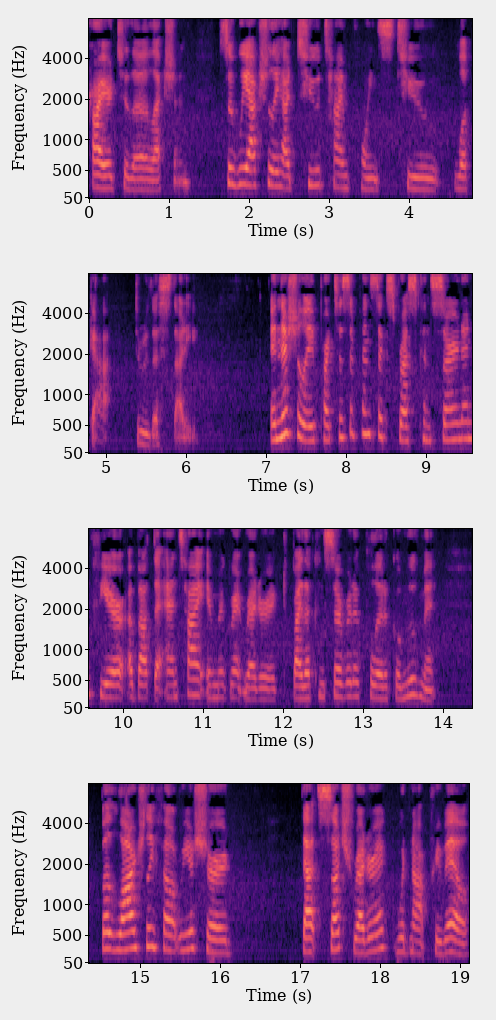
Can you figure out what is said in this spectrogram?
prior to the election. So we actually had two time points to look at through this study. Initially, participants expressed concern and fear about the anti immigrant rhetoric by the conservative political movement, but largely felt reassured that such rhetoric would not prevail.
